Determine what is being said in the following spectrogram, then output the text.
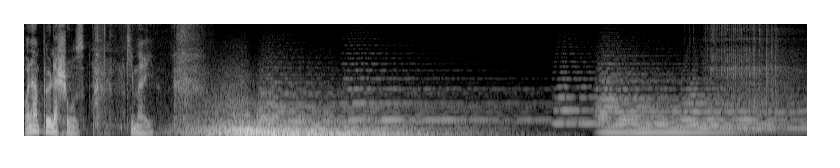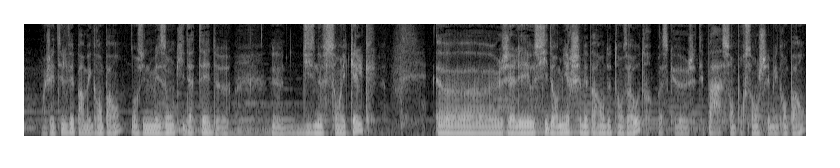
voilà un peu la chose qui m'arrive. J'ai été élevé par mes grands-parents dans une maison qui datait de 1900 et quelques. Euh, J'allais aussi dormir chez mes parents de temps à autre parce que j'étais pas à 100% chez mes grands-parents.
